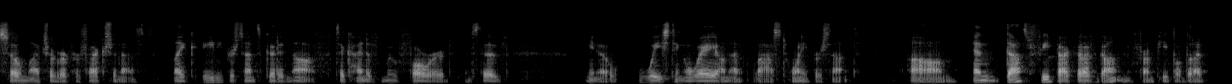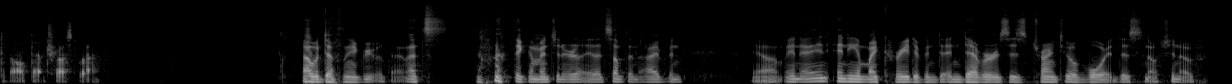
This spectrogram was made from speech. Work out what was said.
so much of a perfectionist. Like 80% is good enough to kind of move forward instead of, you know, wasting away on that last 20%. Um, and that's feedback that I've gotten from people that I've developed that trust with. I would definitely agree with that. That's, I think I mentioned earlier, that's something that I've been, um, in, in any of my creative en- endeavors is trying to avoid this notion of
